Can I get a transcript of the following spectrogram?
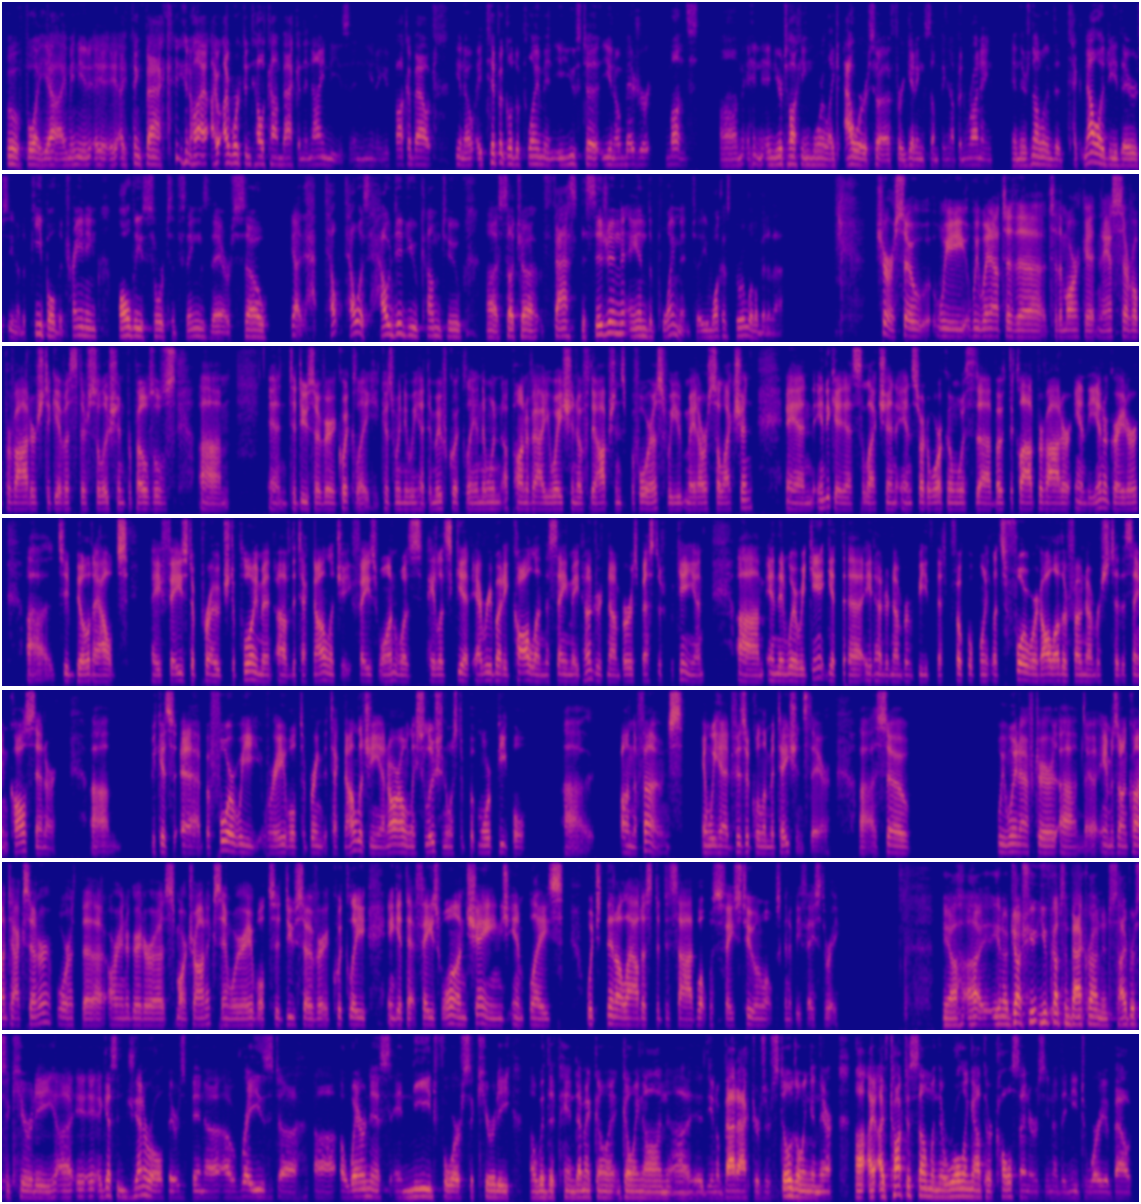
Oh boy, yeah. I mean, you, I think back. You know, I, I worked in telecom back in the '90s, and you know, you talk about you know a typical deployment. You used to you know measure months, um, and and you're talking more like hours uh, for getting something up and running. And there's not only the technology, there's you know the people, the training, all these sorts of things there. So yeah, tell tell us how did you come to uh, such a fast decision and deployment? So you walk us through a little bit of that. Sure. So we we went out to the to the market and asked several providers to give us their solution proposals, um, and to do so very quickly because we knew we had to move quickly. And then, when upon evaluation of the options before us, we made our selection and indicated that selection and started working with uh, both the cloud provider and the integrator uh, to build out a phased approach deployment of the technology. Phase one was, hey, let's get everybody calling the same 800 number as best as we can. Um, and then where we can't get the 800 number, be the focal point, let's forward all other phone numbers to the same call center. Um, because uh, before we were able to bring the technology in, our only solution was to put more people uh, on the phones, and we had physical limitations there. Uh, so we went after um, the Amazon Contact Center with the, our integrator uh, Smartronix, and we were able to do so very quickly and get that phase one change in place, which then allowed us to decide what was phase two and what was going to be phase three. Yeah, uh, you know, Josh, you, have got some background in cybersecurity. Uh, I, I, guess in general, there's been a, a raised uh, uh awareness and need for security uh, with the pandemic going going on. Uh, you know, bad actors are still going in there. I, have talked to some when they're rolling out their call centers. You know, they need to worry about.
